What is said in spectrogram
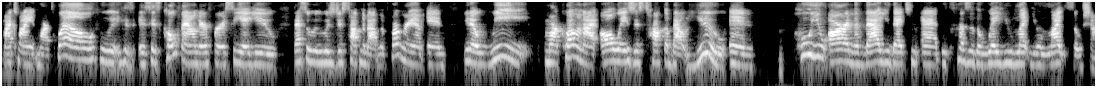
My mm-hmm. client Marquel, who is, is his co-founder for CAU, that's what we was just talking about in the program, and you know, we Marquel and I always just talk about you and who you are and the value that you add because of the way you let your light so shine.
